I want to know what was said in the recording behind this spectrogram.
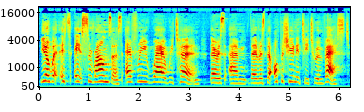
You know, it, surrounds us. Everywhere we turn, there is, um, there is the opportunity to invest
